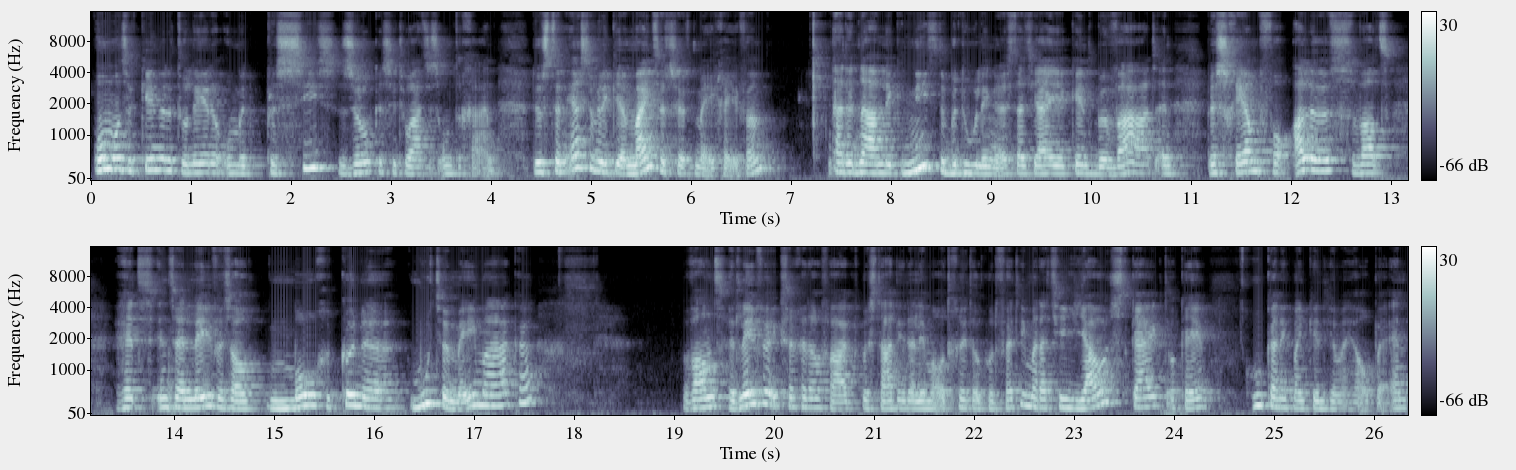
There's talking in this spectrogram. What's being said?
om onze kinderen te leren om met precies zulke situaties om te gaan. Dus ten eerste wil ik je een mindset shift meegeven. Dat het namelijk niet de bedoeling is dat jij je kind bewaart en beschermt voor alles wat het in zijn leven zou mogen, kunnen, moeten meemaken. Want het leven, ik zeg het al vaak, bestaat niet alleen maar uit glitter en confetti, maar dat je juist kijkt, oké, hoe kan ik mijn kind hiermee helpen? En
